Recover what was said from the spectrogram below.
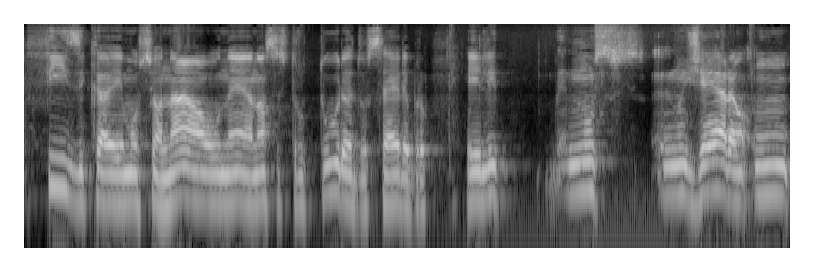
física, emocional, né, a nossa estrutura do cérebro, ele nos, nos gera um,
